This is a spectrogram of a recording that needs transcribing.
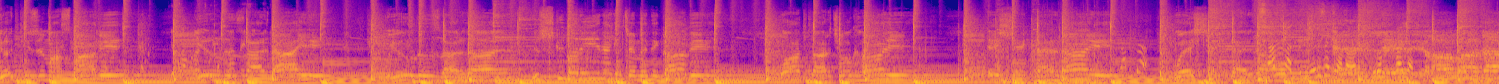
Gökyüzü masmavi Yıldızlar dahi Bu yıldızlar dahi Üsküdar'ı yine geçemedik abi. Bu atlar çok hain. Eşekler dahi sen mi yaptın gerizekalı? Bırakıp ben yaptım.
